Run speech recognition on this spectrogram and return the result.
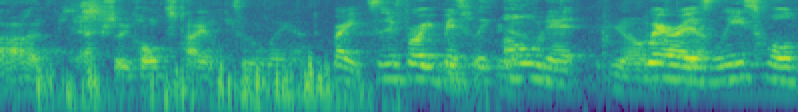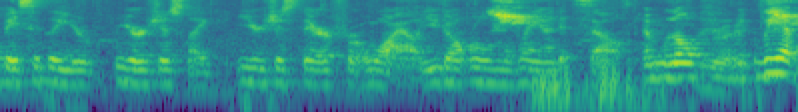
uh, actually holds title to the land. Right, so therefore you basically Yeah. own it, You own it, whereas yeah. leasehold, basically you're, you're just like, you're just there for a while, you don't own the land itself. And we'll, Right. we have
